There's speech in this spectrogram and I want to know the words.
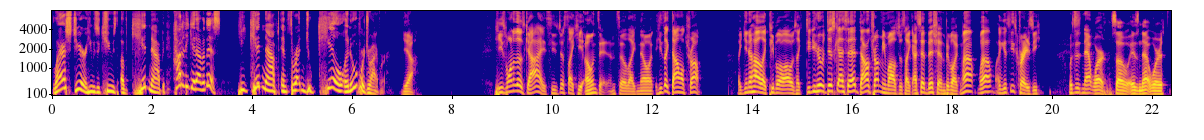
last year he was accused of kidnapping. How did he get out of this? He kidnapped and threatened to kill an Uber driver. Yeah. He's one of those guys. He's just like he owns it, and so like no, he's like Donald Trump. Like you know how like people are always like, "Did you hear what this guy said?" Donald Trump, meanwhile, is just like, "I said this," shit," and people are like, "Well, well, I guess he's crazy." What's his net worth? So his net worth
